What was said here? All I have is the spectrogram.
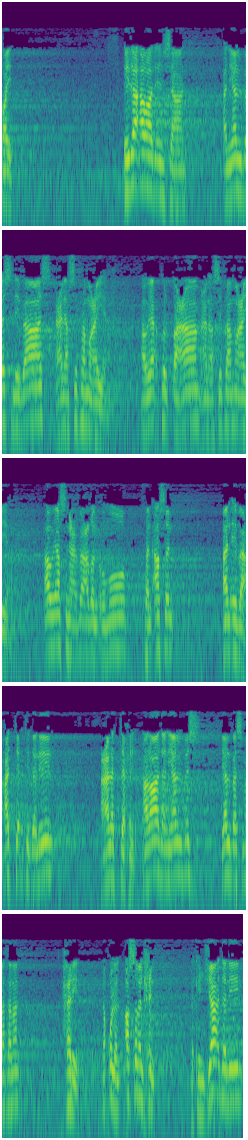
طيب. إذا أراد إنسان أن يلبس لباس على صفة معينة أو يأكل طعام على صفة معينة أو يصنع بعض الأمور فالأصل الإباحة. حتى يأتي دليل على التحريم؟ أراد أن يلبس يلبس مثلا حرير. نقول الأصل الحل. لكن جاء دليل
